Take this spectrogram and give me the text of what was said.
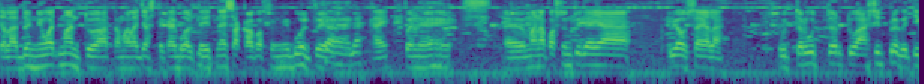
त्याला धन्यवाद मानतो. आता मला जास्त काय बोलता येत नाही. सकाळपासून मी बोलतो या काय? पण मनापासून तुझ्या या व्यवसायाला उत्तर उत्तर तू अशीच प्रगती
